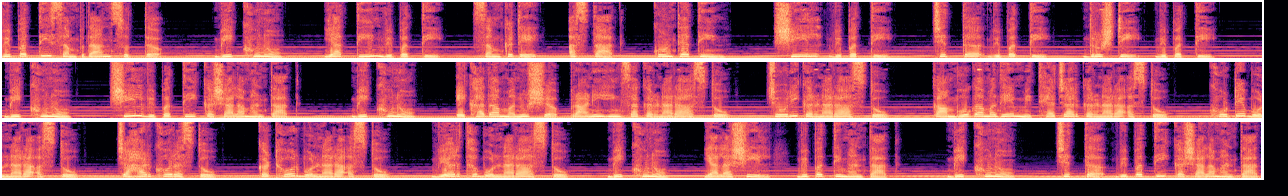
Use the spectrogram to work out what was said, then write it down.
विपत्ती संपदान सुत्त. भिक्खुनो या तीन विपत्ती संकटे असतात. कोणत्या तीन? शील विपत्ती चित्त विपत्ती दृष्टी विपत्ती. भिक्खुनो शील विपत्ती कशाला म्हणतात? भिक्खुनो एखादा मनुष्य प्राणी हिंसा करणारा असतो चोरी करणारा असतो कांभोगामध्ये मिथ्याचार करणारा असतो खोटे बोलणारा असतो चहाडखोर असतो कठोर बोलणारा असतो व्यर्थ बोलणारा असतो. भिक्खुनो याला शील विपत्ती म्हणतात. भिक्खुनो चित्त विपत्ती कशाला म्हणतात?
